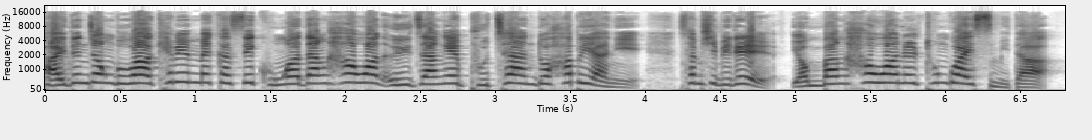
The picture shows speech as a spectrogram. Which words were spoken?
바이든 정부와 케빈 메카시 공화당 하원 의장의 부채 한도 합의안이 31일 연방 하원을 통과했습니다.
